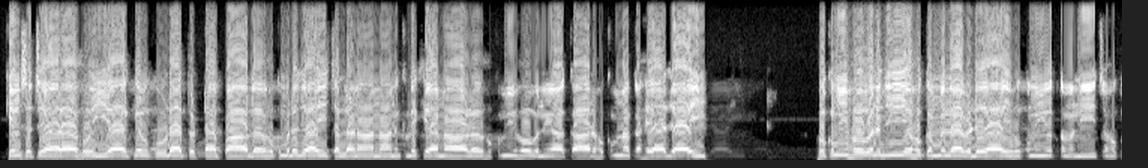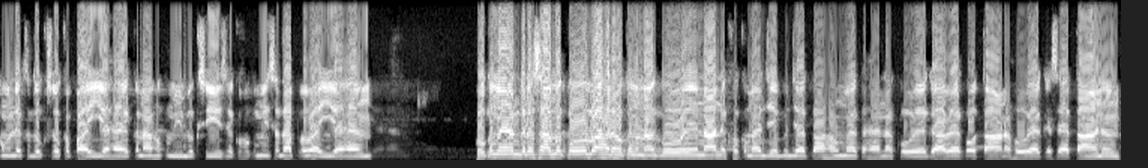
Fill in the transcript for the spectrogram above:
ਕਿਵ ਸਚਿਆਰਾ ਹੋਈਐ ਕਿਵ ਕੂੜਾ ਟੁੱਟੈ ਪਾਲ? ਹੁਕਮ ਰਜਾਈ ਚੱਲਣਾ ਨਾਨਕ ਲਿਖਿਆ ਨਾਲ। ਹੁਕਮੀ ਹੋਵਨ ਆਕਾਰ, ਹੁਕਮ ਨ ਕਹਿਆ ਜਾਈ। ਹੁਕਮੀ ਹੋਵਨ ਜੀ ਹੁਕਮ ਲੈ ਵਡਿਆਈ। ਹੁਕਮੀ ਉਤਮ ਨੀਚ, ਹੁਕਮ ਲਿਖ ਦੁਖ ਸੁਖ ਪਾਈਐ ਹੈ। ਇਕ ਨਾ ਹੁਕਮੀ ਬਖਸ਼ੀਸ, ਇਕ ਹੁਕਮੀ ਸਦਾ ਭਵਾਈਐ ਹੈ। ਹੁਕਮ ਅੰਦਰ ਸਭ ਕੋ, ਬਾਹਰ ਹੁਕਮ ਨ ਕੋਏ। ਨਾਨਕ ਹੁਕਮ ਜੇ ਬੁਝੈ ਤਾਹਉ ਮੈਂ ਕਹੈ ਨ ਕੋਏ। ਗਾਵੇ ਕੋ ਤਾਣ, ਹੋਵੇ ਕਿਸੈ ਤਾਣ।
